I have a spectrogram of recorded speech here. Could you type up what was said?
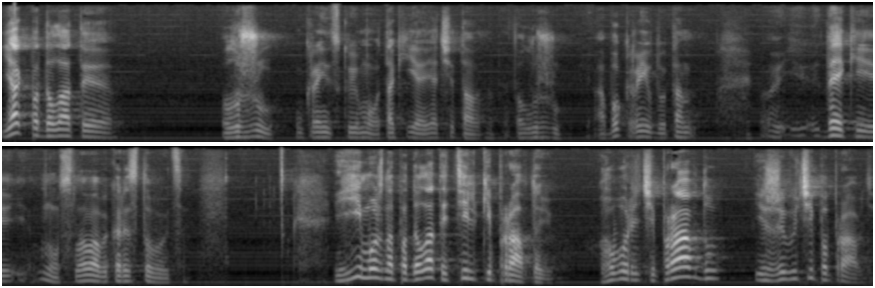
Як подолати лжу українською мовою? Так є, я читав, наприклад, лжу або кривду. Там е, деякі ну, слова використовуються. Її можна подолати тільки правдою, говорячи правду і живучи по правді.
